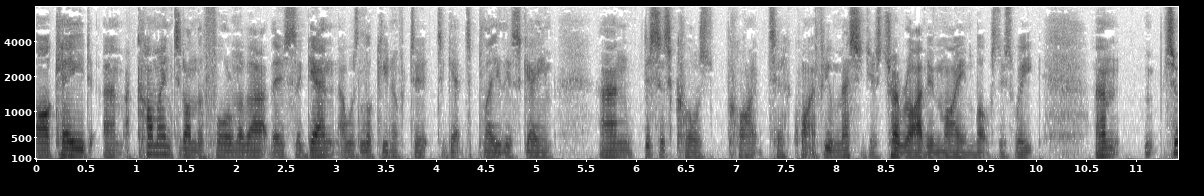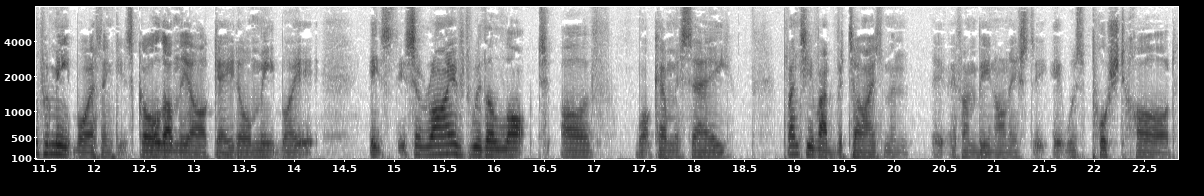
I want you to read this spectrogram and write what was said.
arcade, um, I commented on the forum about this. Again, I was lucky enough to, to get to play this game, and this has caused quite uh, quite a few messages to arrive in my inbox this week. Um, Super Meat Boy, I think it's called on the arcade, or Meat Boy. It, it's it's arrived with a lot of what can we say, plenty of advertisement. If I'm being honest, it, it was pushed hard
